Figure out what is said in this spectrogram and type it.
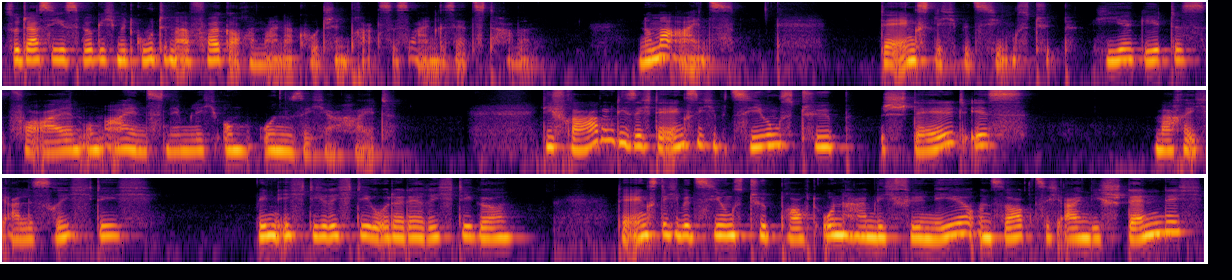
so dass ich es wirklich mit gutem Erfolg auch in meiner Coaching-Praxis eingesetzt habe. Nummer eins. Der ängstliche Beziehungstyp. Hier geht es vor allem um eins, nämlich um Unsicherheit. Die Fragen, die sich der ängstliche Beziehungstyp stellt, ist, mache ich alles richtig? Bin ich die Richtige oder der Richtige? Der ängstliche Beziehungstyp braucht unheimlich viel Nähe und sorgt sich eigentlich ständig,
